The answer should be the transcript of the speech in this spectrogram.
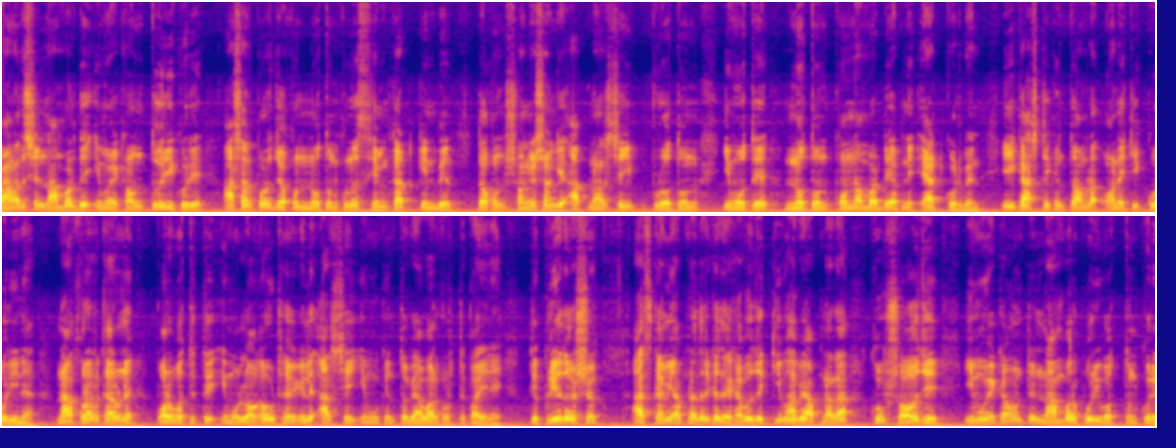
বাংলাদেশের নাম্বার দিয়ে ইমো অ্যাকাউন্ট তৈরি করে আসার পর যখন নতুন কোনো সিম কার্ড কিনবেন, তখন সঙ্গে সঙ্গে আপনার সেই পুরাতন ইমোতে নতুন ফোন নাম্বার দিয়ে আপনি অ্যাড করবেন। এই কাজটি কিন্তু আমরা অনেকেই করি না। না করার কারণে পরবর্তীতে ইমো লগ আউট হয়ে গেলে আর সেই ইমো কিন্তু ব্যবহার করতে পারি নাই। তো প্রিয় দর্শক, আজকে আমি আপনাদেরকে দেখাবো যে কীভাবে আপনারা খুব সহজে ইমো অ্যাকাউন্টের নাম্বার পরিবর্তন করে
